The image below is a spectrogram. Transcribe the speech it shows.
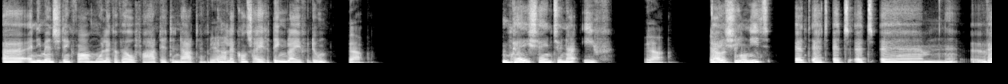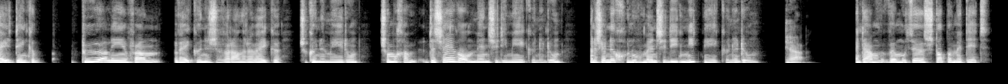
eh, en die mensen denken van oh, mooi lekker welvaart, dit en dat. En we Ja. kunnen lekker ons eigen ding blijven doen. ja, Wij zijn te naïef. ja. Ja, wij zien klopt. niet het. het, het, het ehm, wij denken puur alleen van. Wij kunnen ze veranderen. Wij kun, ze kunnen meedoen. Sommige, er zijn wel mensen die mee kunnen doen. Maar er zijn ook genoeg mensen die niet mee kunnen doen. Ja, En daar, we moeten stoppen met dit.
